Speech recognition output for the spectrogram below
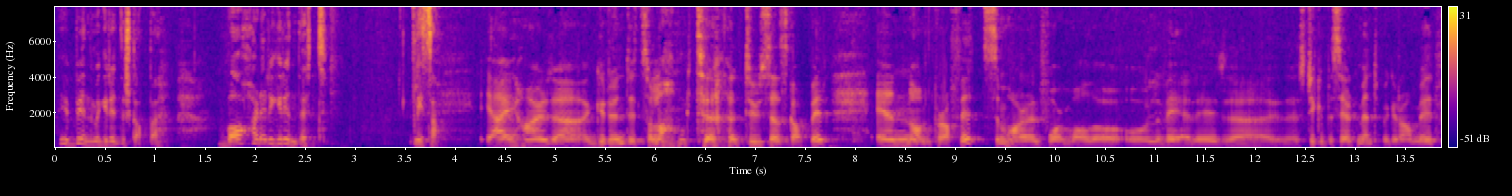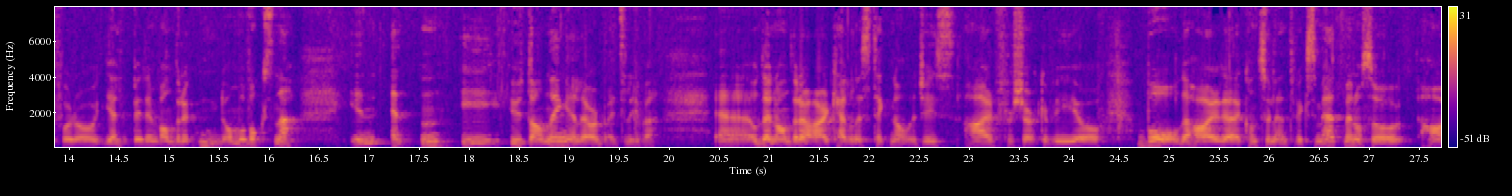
Vi begynner med gründerskapet. Hva har dere gründet? Lisa. Jeg har uh, grunnet så langt to selskaper. En non-profit som har en formål å, å levere uh, stykkebasert mentorprogrammer for å hjelpe innvandrere, ungdom og voksne inn enten i utdanning eller arbeidslivet. Uh, og den andre er Catalyst Technologies. Her forsøker vi å både ha uh, konsulentvirksomhet, men også ha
